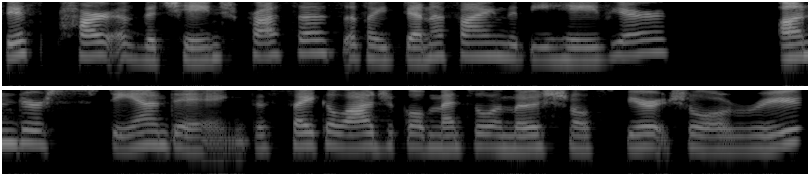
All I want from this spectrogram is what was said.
This part of the change process of identifying the behavior, understanding the psychological, mental, emotional, spiritual root,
